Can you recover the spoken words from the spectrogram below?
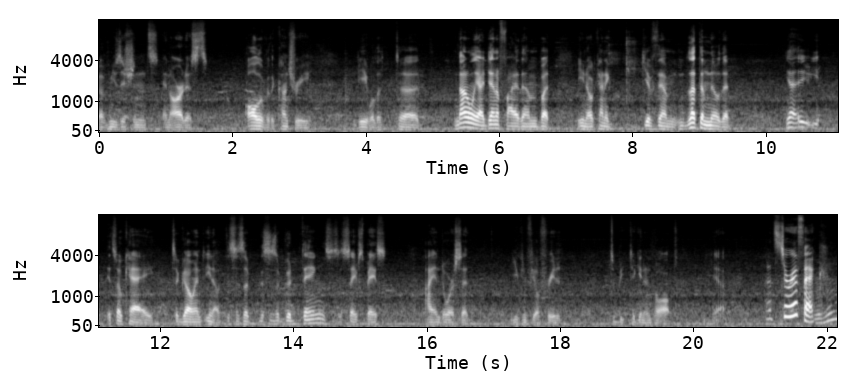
of musicians and artists all over the country, be able to, to not only identify them, but you know, kind of give them, let them know that, yeah, it's okay to go and you know, this is a this is a good thing. This is a safe space. I endorse it. You can feel free to to be to get involved. Yeah. That's terrific. Mhm.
